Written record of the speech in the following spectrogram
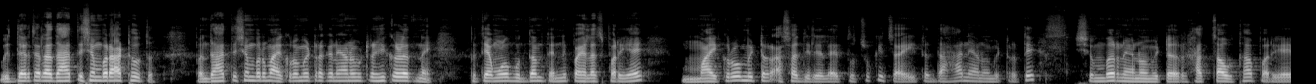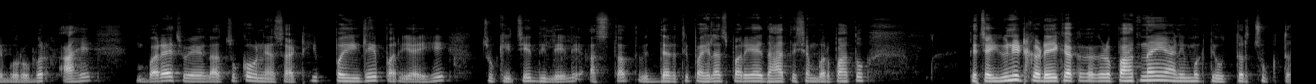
विद्यार्थ्याला दहा ते शंभर आठवतं पण दहा ते शंभर मायक्रोमीटर का नॅनोमीटर हे कळत नाही. पण त्यामुळं मुद्दाम त्यांनी पहिलाच पर्याय मायक्रोमीटर असा दिलेला आहे तो चुकीचा आहे. इथं दहा नॅनोमीटर ते शंभर नॅनोमीटर हा चौथा पर्याय बरोबर आहे. बऱ्याच वेळेला चुकवण्यासाठी पहिले पर्याय हे चुकीचे दिलेले असतात. विद्यार्थी पहिलाच पर्याय दहा ते शंभर पाहतो. त्याच्या युनिटकडे एकाकडे पाहत नाही आणि मग ते उत्तर चुकतं.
